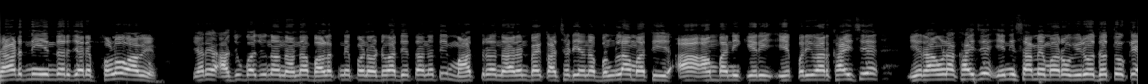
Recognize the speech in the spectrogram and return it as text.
ઝાડની અંદર જ્યારે ફળો આવે ત્યારે આજુબાજુના નાના બાળકને પણ અડવા દેતા નથી. માત્ર નારાયણભાઈ કાછડિયાના બંગલામાંથી આ આંબાની કેરી એ પરિવાર ખાય છે, એ રાવણા ખાય છે. એની સામે મારો વિરોધ હતો કે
